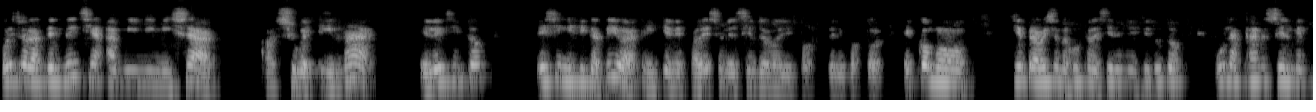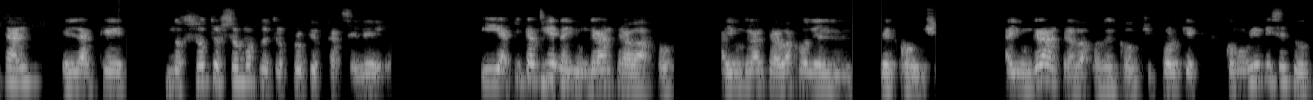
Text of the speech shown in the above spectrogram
Por eso la tendencia a minimizar, a subestimar el éxito es significativa en quienes padecen el síndrome del impostor. Es como siempre a veces nos gusta decir en el instituto, una cárcel mental en la que nosotros somos nuestros propios carceleros. Y aquí también hay un gran trabajo, hay un gran trabajo del, del coaching. Hay un gran trabajo del coaching, porque como bien dices tú,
